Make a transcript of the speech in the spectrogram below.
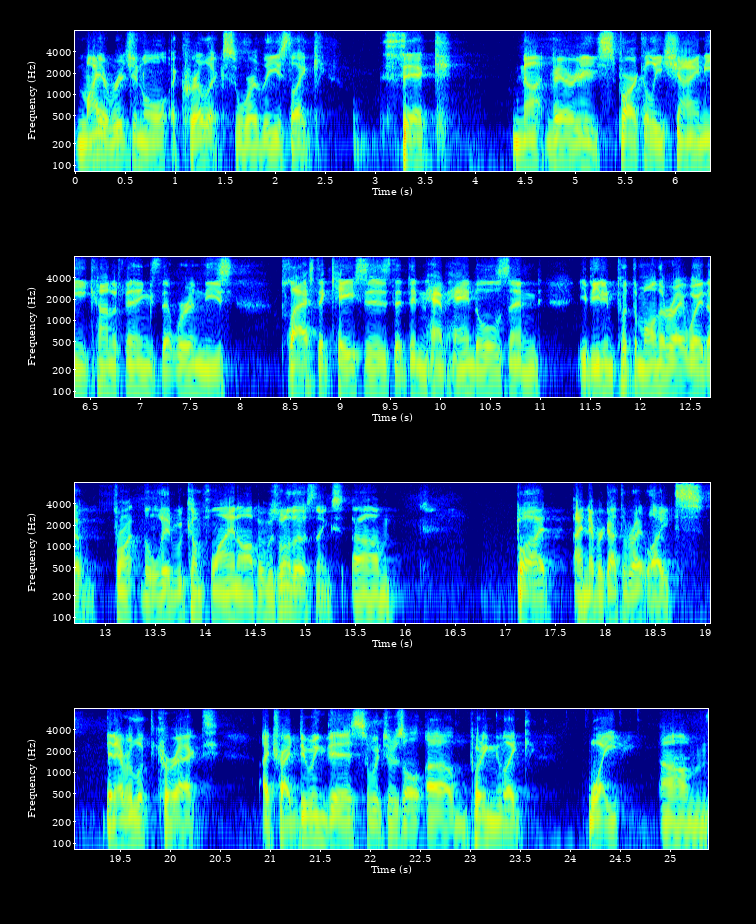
my original acrylics were these like thick not very sparkly, shiny kind of things that were in these plastic cases that didn't have handles, and if you didn't put them on the right way, the front the lid would come flying off. It was one of those things. Um, but I never got the right lights. They never looked correct. I tried doing this, which was uh, putting like white, um,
